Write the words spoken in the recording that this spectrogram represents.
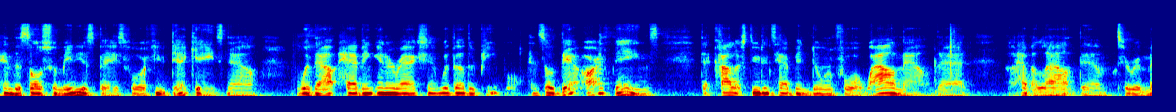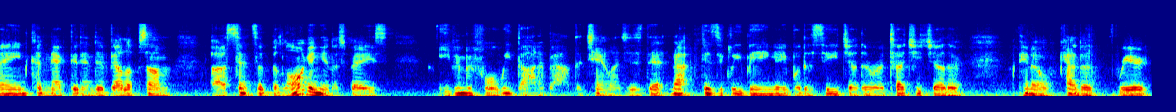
in the social media space for a few decades now without having interaction with other people. And so there are things that college students have been doing for a while now that uh, have allowed them to remain connected and develop some a sense of belonging in a space even before we thought about the challenges that not physically being able to see each other or touch each other, you know, kind of reared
